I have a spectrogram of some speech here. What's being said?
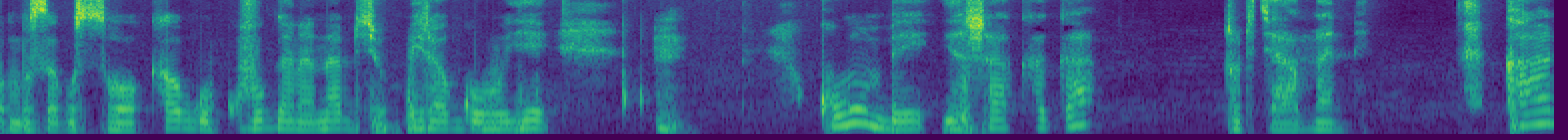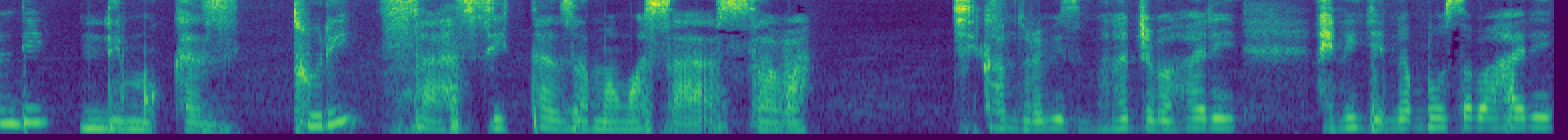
ambuza gusohoka ubwo kuvugana na byo biragoye. Kumbe yashakaga turyamane. Kandi ndi mu kazi. Turi saa sita z'amanywa saa saba. Kandi urabizi manaje aba ahari hari n'igihe na boss aba ahari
